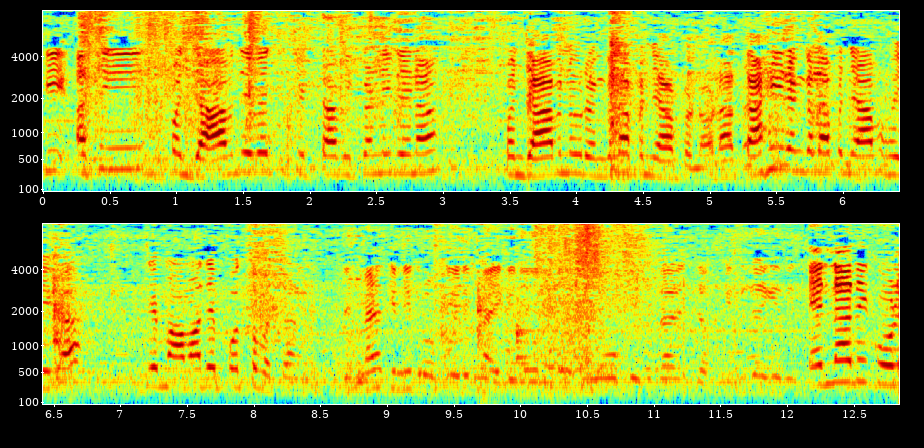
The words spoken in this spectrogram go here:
ਕਿ ਅਸੀਂ ਪੰਜਾਬ ਦੇ ਵਿੱਚ ਚਿੱਟਾ ਵਿਕਣ ਨਹੀਂ ਦੇਣਾ। ਪੰਜਾਬ ਨੂੰ ਰੰਗਲਾ ਪੰਜਾਬ ਬਣਾਉਣਾ ਤਾਂ ਹੀ ਰੰਗਲਾ ਪੰਜਾਬ ਹੋਏਗਾ ਜੇ ਮਾਵਾਂ ਦੇ ਪੁੱਤ ਬਚਣਗੇ ਮੈਂ ਕਿੰਨੀ ਪ੍ਰੋਪਰਟੀ ਜਿਹੜੀ ਬਣਾਏਗੀ ਦੋ ਲੋਕ ਕਿਦਾਂ ਜਬ ਕੀਤੀ ਜਾਏਗੀ ਇਹਦੀ? ਇਹਨਾਂ ਦੇ ਕੋਲ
